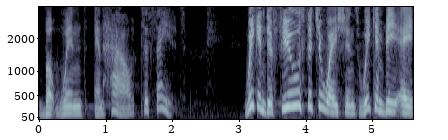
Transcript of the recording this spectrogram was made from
but when and how to say it. We can diffuse situations. We can be a,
